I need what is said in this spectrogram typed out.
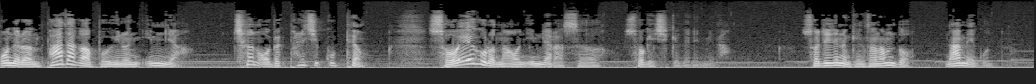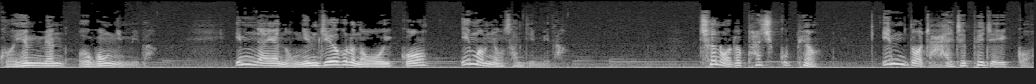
오늘은 바다가 보이는 임야 1589평 소액으로 나온 임야라서 소개시켜 드립니다. 소재지는 경상남도 남해군 고현면 오공리입니다. 임야의 농림지역으로 나오고 있고 임업용 산지입니다. 1589평 임도 잘 접혀져 있고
